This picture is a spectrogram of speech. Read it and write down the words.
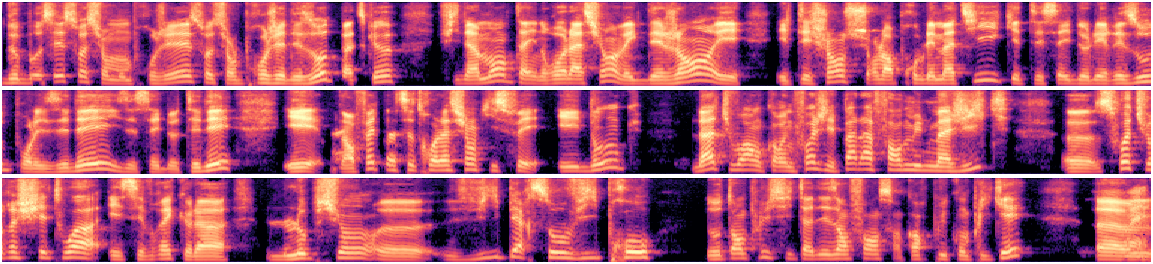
de bosser soit sur mon projet, soit sur le projet des autres, parce que finalement, tu as une relation avec des gens et tu échanges sur leurs problématiques et tu essayes de les résoudre pour les aider, ils essayent de t'aider. Et en fait, tu as cette relation qui se fait. Et donc, là, tu vois, encore une fois, j'ai pas la formule magique. Euh, soit tu restes chez toi, et c'est vrai que l'option euh, vie perso, vie pro, d'autant plus si tu as des enfants, c'est encore plus compliqué. Euh,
